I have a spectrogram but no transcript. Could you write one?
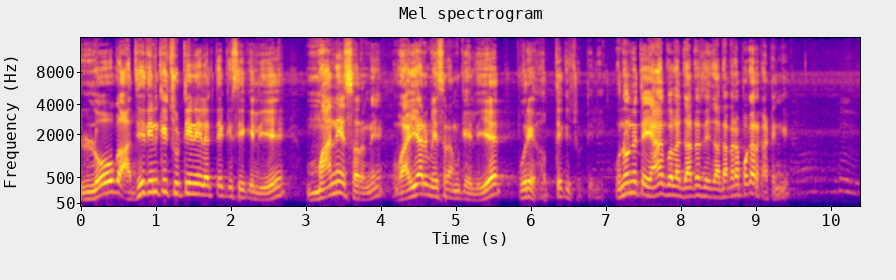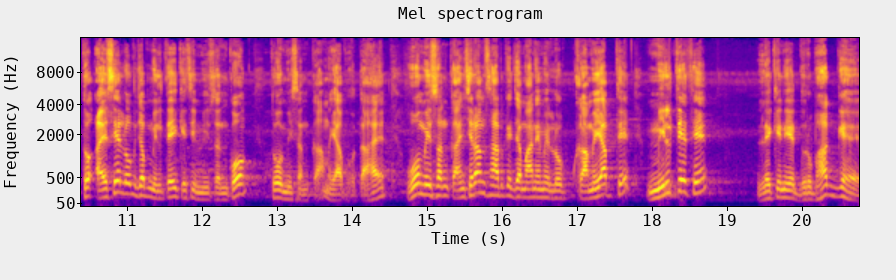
लोग आधे दिन की छुट्टी नहीं लगते किसी के लिए। माने सर ने वाई आर मेश्राम के लिए पूरे हफ़्ते की छुट्टी ली। उन्होंने तो यहाँ बोला, ज़्यादा से ज़्यादा मेरा पगार काटेंगे। तो ऐसे लोग जब मिलते हैं किसी मिशन को तो मिशन कामयाब होता है। वो मिशन कांचीराम साहब के ज़माने में लोग कामयाब थे, मिलते थे, लेकिन ये दुर्भाग्य है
